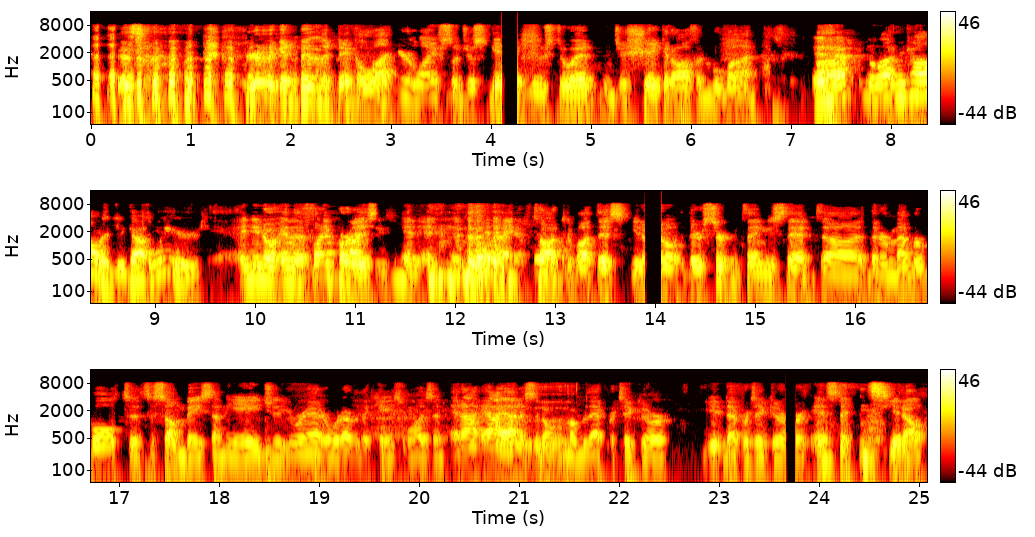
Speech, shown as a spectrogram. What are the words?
You're gonna get bit in the dick a lot in your life, so just get used to it and just shake it off and move on. It happened a lot in college. It got weird. And you know, and the funny part is, and, and, and and I have talked about this. You know, there's certain things that uh, that are memorable to, to some based on the age that you were at or whatever the case was. And, and I, I honestly don't remember that particular that particular instance. You know,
